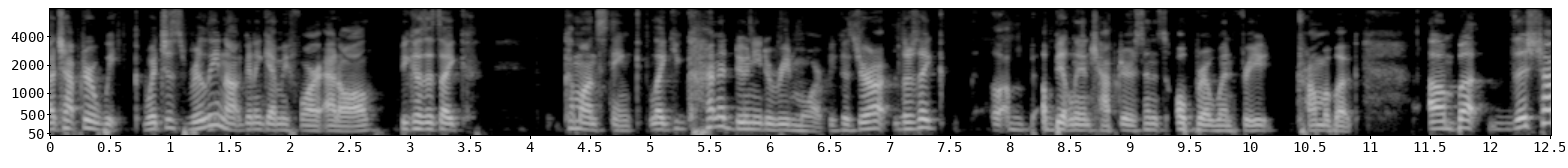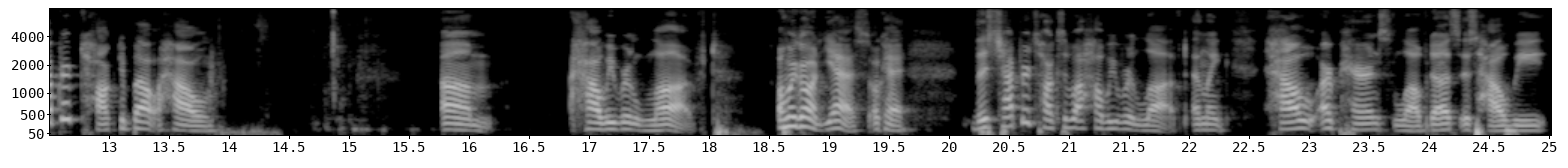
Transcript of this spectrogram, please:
a chapter a week, which is really not going to get me far at all because it's like, come on, stink. Like, you kind of do need to read more because you're there's like a, a billion chapters and it's Oprah Winfrey trauma book. Um, but this chapter talked about how, um, how we were loved. Oh my God, yes. Okay. This chapter talks about how we were loved and like how our parents loved us is how we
